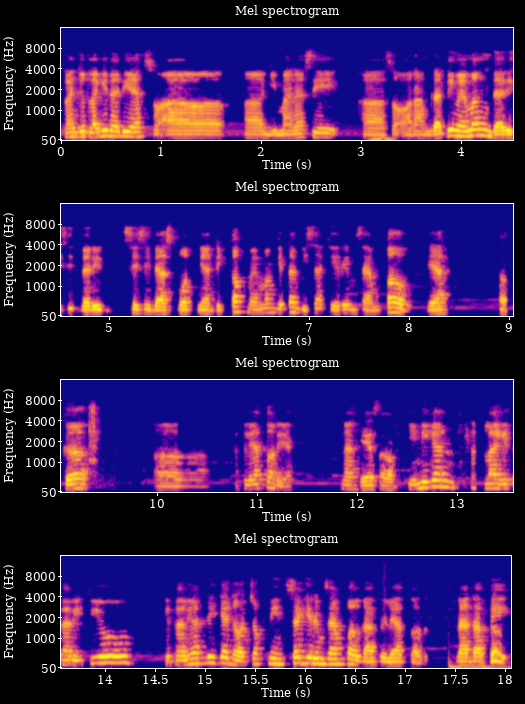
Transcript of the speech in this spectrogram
lanjut lagi tadi ya soal uh, gimana sih uh, seorang. Berarti memang dari dari sisi dashboardnya TikTok memang kita bisa kirim sampel ya ke uh, afiliator ya. Nah, yes, ini kan setelah kita review, kita lihat nih kayak cocok nih. Saya kirim sampel ke afiliator. Nah, tapi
